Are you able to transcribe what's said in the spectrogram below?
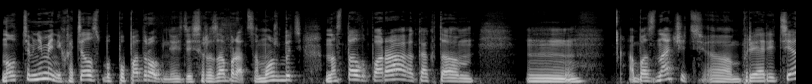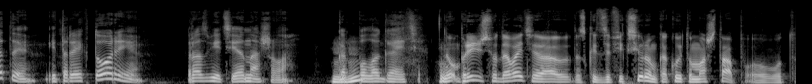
Но вот, тем не менее, хотелось бы поподробнее здесь разобраться. Может быть, настала пора как-то э, обозначить э, приоритеты и траектории развития нашего как угу. полагаете? Ну, прежде всего, давайте, а, так сказать, зафиксируем какой-то масштаб э, вот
